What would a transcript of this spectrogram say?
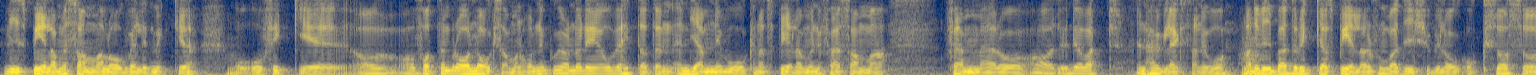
Vi spelar med samma lag väldigt mycket och, och fick, eh, ja, har fått en bra lagsammanhållning på grund av det och vi har hittat en, en jämn nivå och kunnat spela med ungefär samma femmer och ja, det, det har varit en hög lägstanivå. Mm. Hade vi börjat rycka spelare från vårt J20-lag också så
